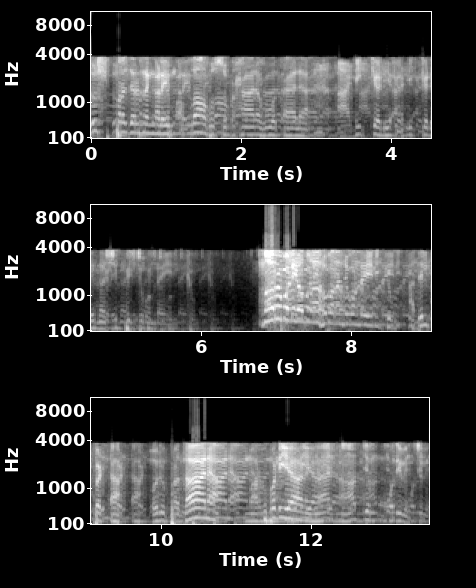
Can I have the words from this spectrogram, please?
ദുഷ്പ്രചരണങ്ങളെയും അള്ളാഹു സുബ്ഹാനഹു വതആല അടിക്കടി അടിക്കടി നശിപ്പിച്ചുകൊണ്ടേയിരിക്കും. മറുപടി അള്ളാഹു പറഞ്ഞുകൊണ്ടേയിരിക്കും. അതിൽപ്പെട്ട ഒരു പ്രധാന മറുപടിയാണ് ഞാൻ ആദ്യം ഓതി വെച്ചത്.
